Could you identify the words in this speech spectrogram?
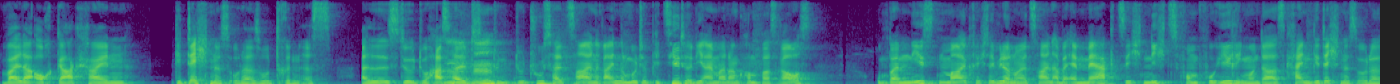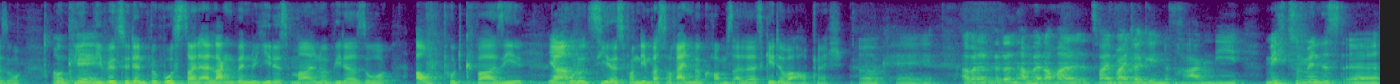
weil da auch gar kein Gedächtnis oder so drin ist. Also ist, du, du hast halt, mhm. du, du tust halt Zahlen rein, dann multipliziert er die einmal, dann kommt was raus. Und beim nächsten Mal kriegt er wieder neue Zahlen, aber er merkt sich nichts vom vorherigen und da ist kein Gedächtnis oder so. Und okay. wie, wie, willst du denn Bewusstsein erlangen, wenn du jedes Mal nur wieder so Output quasi ja. produzierst von dem, was du reinbekommst? Also das geht überhaupt nicht. Okay. Aber dann, dann haben wir nochmal zwei weitergehende Fragen, die mich zumindest äh,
